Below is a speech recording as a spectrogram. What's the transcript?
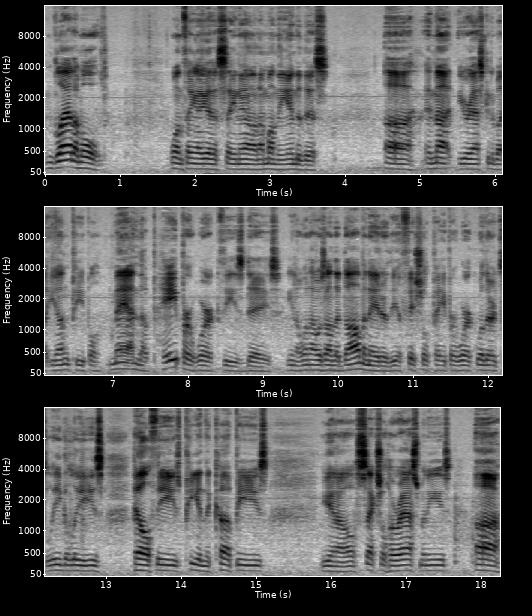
I'm glad I'm old. One thing I gotta say now, and I'm on the end of this, uh, and not you're asking about young people. Man, the paperwork these days. You know, when I was on the Dominator, the official paperwork, whether it's legalese, healthies, pee in the cuppies, you know, sexual harassmenties. Uh,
